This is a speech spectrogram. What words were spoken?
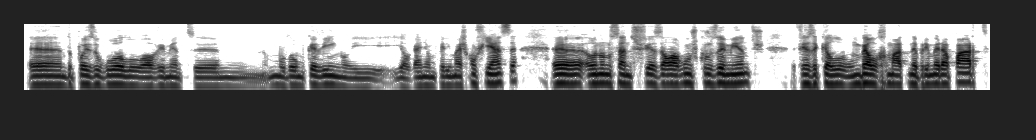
Uh, depois o golo, obviamente, uh, mudou um bocadinho e, e, ele ganhou um bocadinho mais confiança. Uh, o Nuno Santos fez alguns cruzamentos, fez aquele, um belo remate na primeira parte,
